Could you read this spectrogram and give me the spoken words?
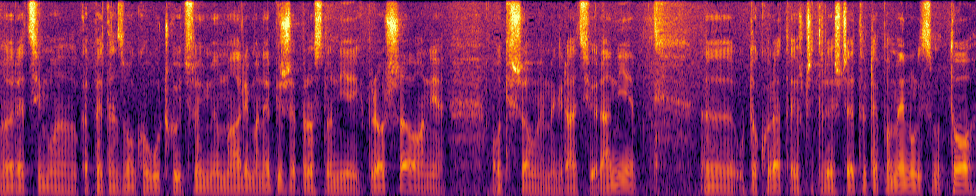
recimo, kapetan Zvonko Vučković svojim memoarima ne piše, prosto nije ih prošao, on je otišao u emigraciju ranije, e, u toku rata još 44. Pomenuli smo to.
